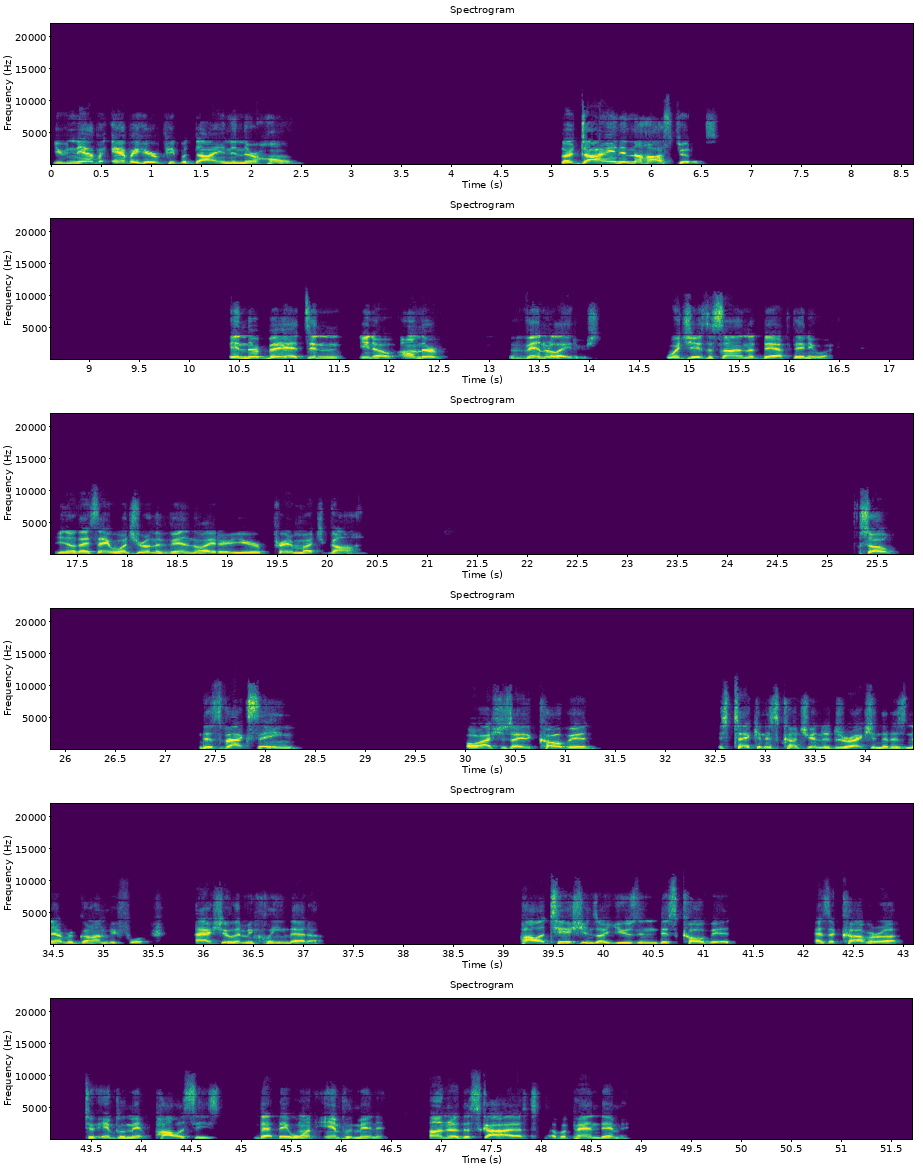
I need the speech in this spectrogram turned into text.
You never ever hear people dying in their home. They're dying in the hospitals, in their beds, in you know, on their ventilators which is a sign of death anyway. You know, they say once you're on the ventilator, you're pretty much gone. So, this vaccine, or I should say, the COVID, is taking this country in a direction that has never gone before. Actually, let me clean that up. Politicians are using this COVID as a cover up to implement policies that they want implemented under the skies of a pandemic.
